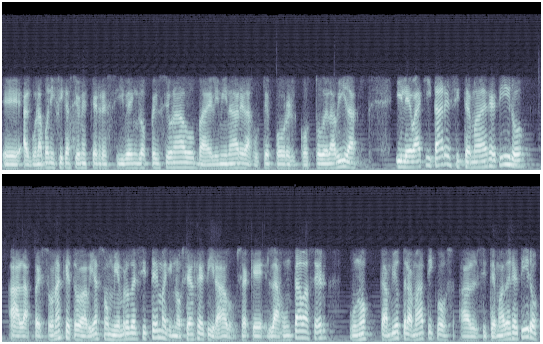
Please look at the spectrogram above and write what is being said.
eh, algunas bonificaciones que reciben los pensionados, va a eliminar el ajuste por el costo de la vida y le va a quitar el sistema de retiro a las personas que todavía son miembros del sistema y no se han retirado. O sea que la Junta va a hacer unos cambios dramáticos al sistema de retiro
